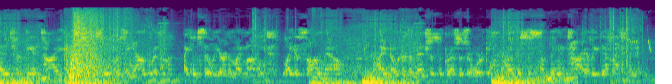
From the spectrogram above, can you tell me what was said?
entered the entire sequencing algorithm. I can still hear it in my mind, like a song now. I know the dementia suppressors are working, but this is something entirely different.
